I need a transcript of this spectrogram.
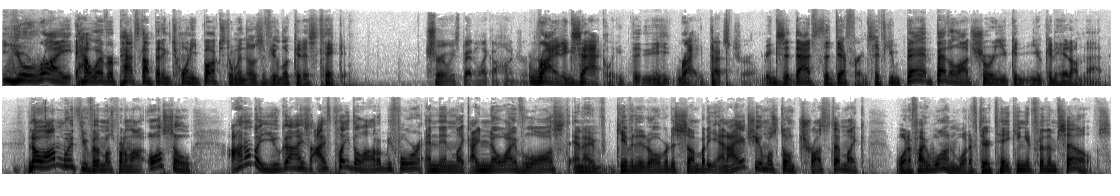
You're right. However, Pat's not betting twenty bucks to win those. If you look at his ticket, True, he's betting like a hundred. right? Exactly. The- he- right. That's true. That's the difference. If you bet bet a lot, sure you could you could hit on that. No, I'm with you for the most part a lot. Also, I don't know about you guys. I've played the lotto before, and then like I know I've lost, and I've given it over to somebody, and I actually almost don't trust them. Like, what if I won? What if they're taking it for themselves?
